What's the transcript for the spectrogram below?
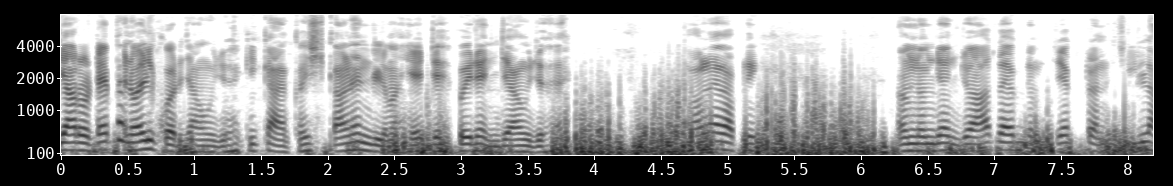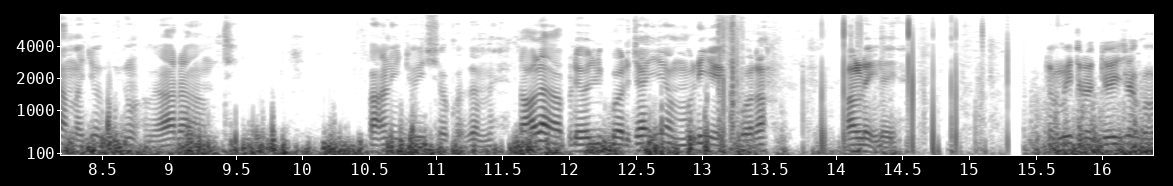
ક્યારો ટેપેન વાલી કોર જવું જોઈએ. કે કાં કશ એટલે હેઠે પહેરીને જવું જોઈએ. ચાલે આપણી આમ સમજાય જો આ તો એકદમ ટ્રેક્ટર ચીલામાં જો ગયું હવે આરામથી. પાણી જોઈ શકો તમે. ચાલે આપણે ઓલી પર જઈએ, મળીએ એક વાર હાલી લઈએ તો મિત્રો જોઈ શકો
